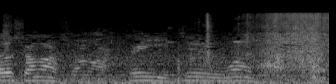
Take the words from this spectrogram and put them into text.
Go, strong arm, strong arm. Three, two, one.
